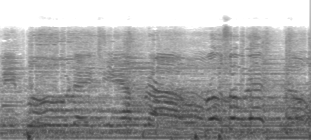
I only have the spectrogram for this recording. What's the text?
Me muda e te aprova. Não. Não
